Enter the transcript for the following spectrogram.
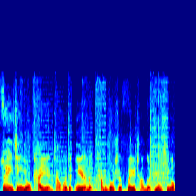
最近有开演唱会的艺人们，他们都是非常的用心哦。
